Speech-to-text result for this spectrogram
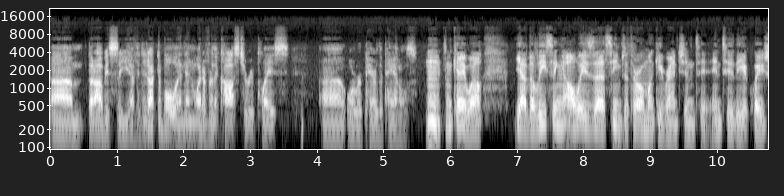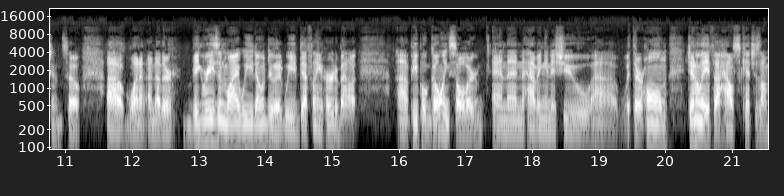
Um, but obviously you have the deductible and then whatever the cost to replace uh, or repair the panels. Mm, okay well yeah the leasing always uh, seems to throw a monkey wrench into into the equation. So uh, one another big reason why we don't do it we've definitely heard about uh, people going solar and then having an issue uh, with their home. Generally, if the house catches on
